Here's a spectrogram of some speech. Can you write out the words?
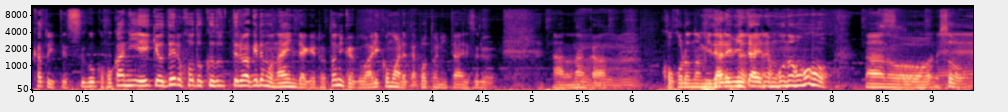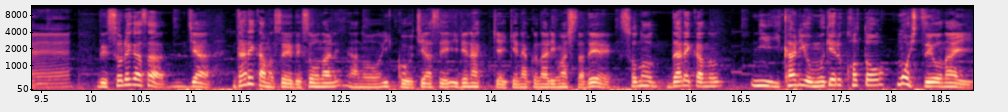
かといってすごく他に影響出るほど狂ってるわけでもないんだけどとにかく割り込まれたことに対するあのなんか、うんうんうん。心の乱れみたいなものを あのそうでそれがさじゃあ誰かのせいでそうなりあの1個打ち合わせ入れなきゃいけなくなりましたでその誰かのに怒りを向けることも必要ない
